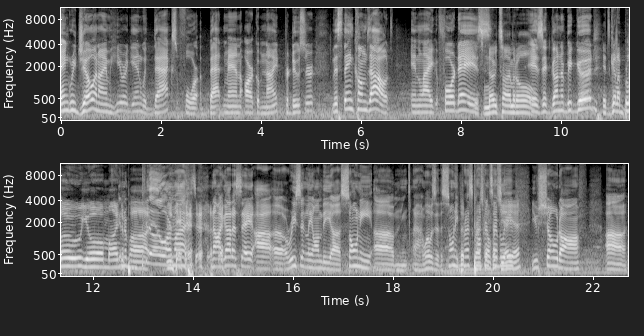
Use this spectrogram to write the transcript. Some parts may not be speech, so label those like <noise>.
Angry Joe, and I am here again with Dax for Batman Arkham Knight, producer. This thing comes out in like four days. It's no time at all. Is it gonna be good? it's gonna blow your mind Gonna apart. blow our Yeah. <laughs> minds. now I gotta say, uh, uh, recently on the uh, Sony, um, uh, what was it? The Sony The press, press conference, I conference, yeah, believe. yeah. You showed off. Uh,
